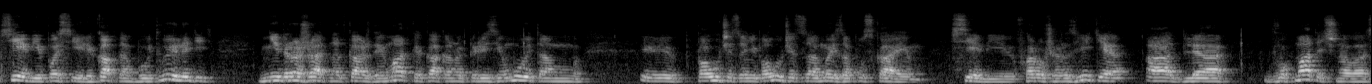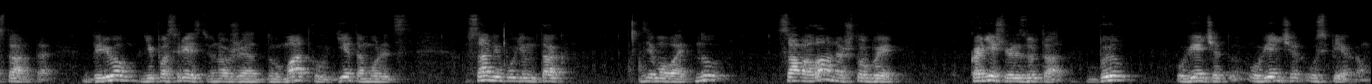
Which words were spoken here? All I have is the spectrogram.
семьи посели, как там будет выглядеть, не дрожать над каждой маткой, как оно перезимует, там получится, не получится, мы запускаем семьи в хорошее развитие, а для двухматочного старта берем непосредственно уже одну матку, где-то, может, сами будем так зимовать. Ну, самое главное, чтобы конечный результат был увенчан, увенчан успехом.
